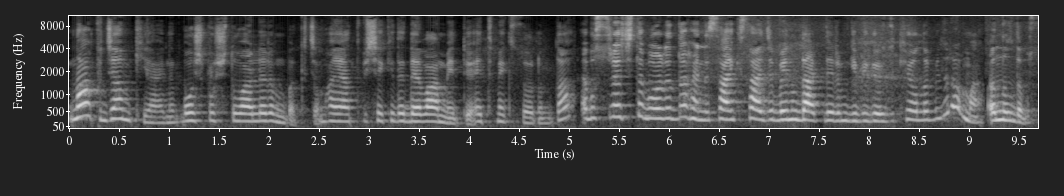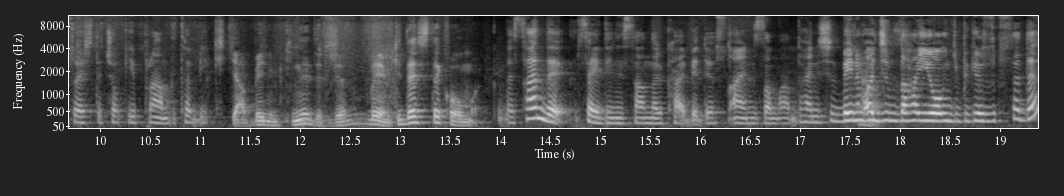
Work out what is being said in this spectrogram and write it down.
ne yapacağım ki yani? Boş boş duvarlara mı bakacağım? Hayat bir şekilde devam ediyor. Etmek zorunda. E, bu süreçte bu arada hani sanki sadece benim dertlerim gibi gözüküyor olabilir ama Anıl da bu süreçte çok yıprandı tabii ki. Ya benimki nedir canım? Benimki destek olmak. Ve sen de sevdiğin insanları kaybediyorsun aynı zamanda. Hani şimdi benim acım daha yoğun gibi gözükse de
